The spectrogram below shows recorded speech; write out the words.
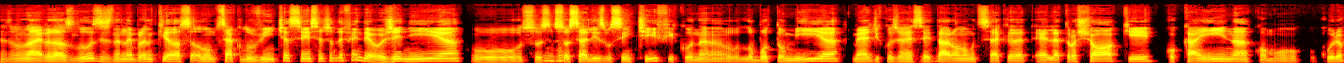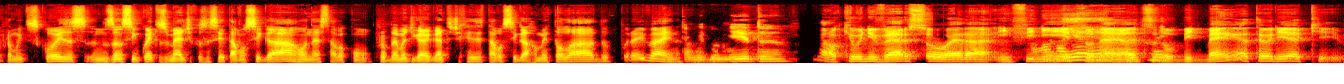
então, na era das luzes, né? lembrando que ao longo do século XX a ciência já defendeu a eugenia, o so uhum. socialismo científico, né? o lobotomia, médicos já receitaram ao longo do século eletrochoque, cocaína como cura para muitas coisas. Nos anos 50 os médicos receitavam cigarro, né? Estava com problema de garganta de receitavam cigarro mentolado, por aí vai, né? Talidomida. Não, que o universo era infinito, ah, é, né? É, Antes é. do Big Bang, a teoria que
